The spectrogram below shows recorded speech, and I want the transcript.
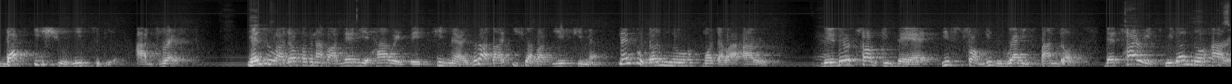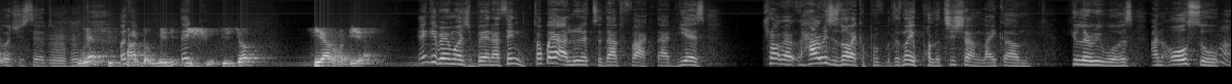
That issue needs to be addressed. Maybe we are just talking about maybe Harris, a female. It's not about issue about being female. Many people don't know much about Harris. Yeah. They know Trump is there. This Trump, this is where he stands on. But Harris, we don't know Harris. That's what you said. Mm-hmm. Where he stands okay. on many Thank issues. He's just here or there. Thank you very much, Ben. I think Tope alluded to that fact that yes, Trump, uh, Harris is not like a, there's not a politician like um, Hillary was, and also huh.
